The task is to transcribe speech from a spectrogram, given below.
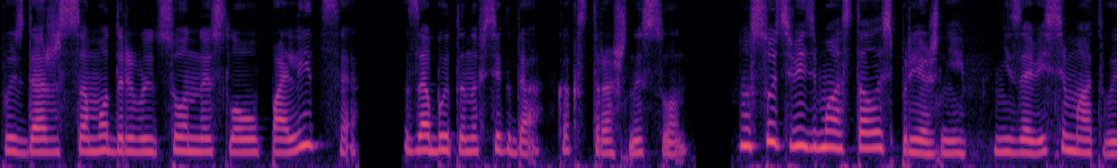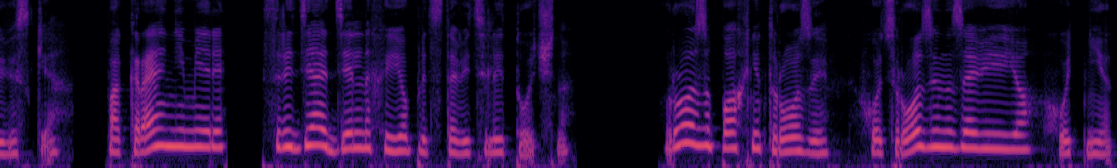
пусть даже само дореволюционное слово «полиция» забыто навсегда, как страшный сон. Но суть, видимо, осталась прежней, независимо от вывески. По крайней мере, среди отдельных ее представителей точно. Роза пахнет розой, хоть розой назови ее, хоть нет.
